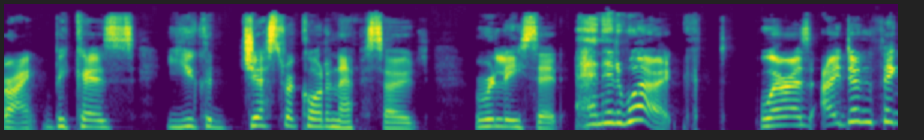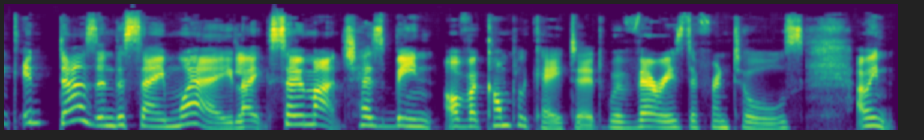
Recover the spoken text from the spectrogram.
right? Because you could just record an episode, release it, and it worked. Whereas I don't think it does in the same way. Like so much has been overcomplicated with various different tools. I mean,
